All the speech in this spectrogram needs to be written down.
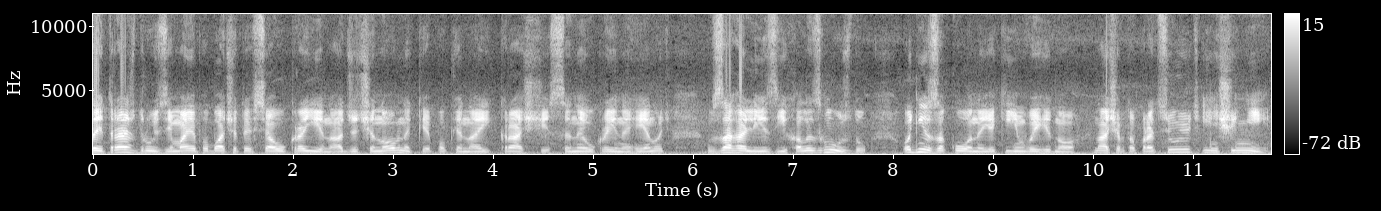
Цей треш, друзі, має побачити вся Україна, адже чиновники, поки найкращі сини України гинуть, взагалі з'їхали з глузду. Одні закони, які їм вигідно, начебто працюють, інші ні.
